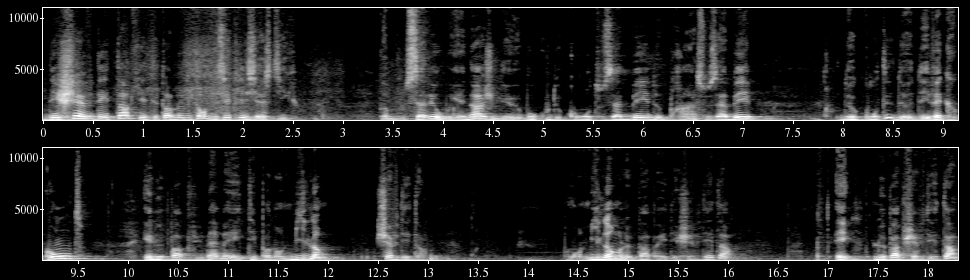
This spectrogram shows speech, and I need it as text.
des chefs d'État qui étaient en même temps des ecclésiastiques. Comme vous le savez, au Moyen Âge, il y a eu beaucoup de comtes abbés, de princes abbés, d'évêques comtes, et le pape lui-même a été pendant mille ans chef d'État. Pendant mille ans, le pape a été chef d'État. Et le pape chef d'État,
